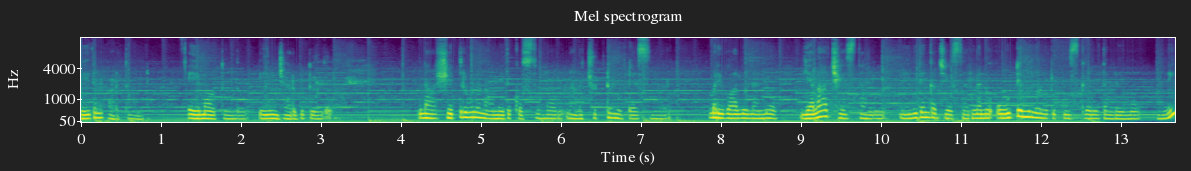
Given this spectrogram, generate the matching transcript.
వేదన పడుతూ ఉంటాం. ఏమవుతుందో ఏం జరుగుతుందో. నా శత్రువులు నా మీదకి వస్తున్నారు నన్ను చుట్టుముట్టేస్తున్నారు మరి వాళ్ళు నన్ను ఎలా చేస్తారు ఏ విధంగా చేస్తారు నన్ను ఓటమిలోనికి తీసుకువెళ్తారేమో అని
